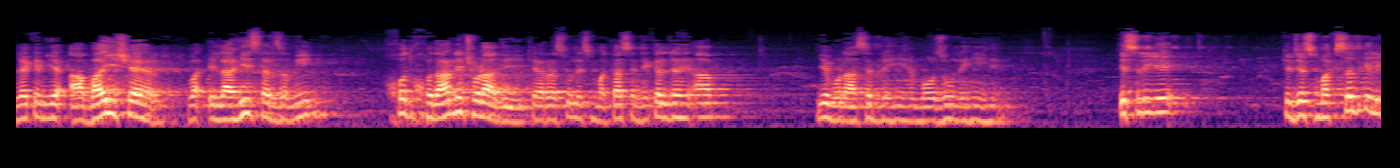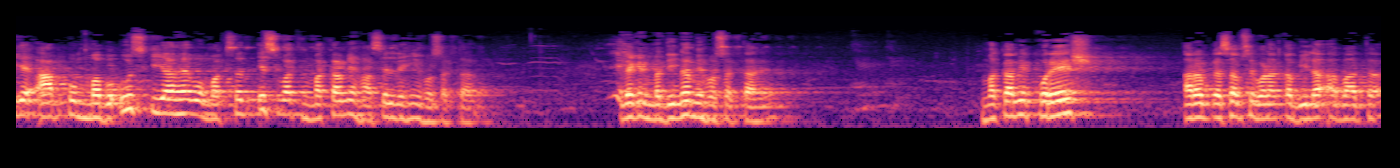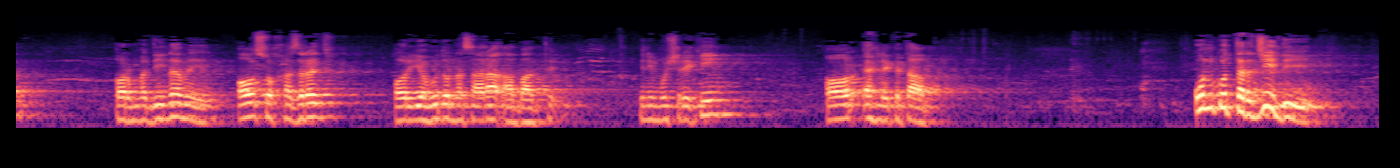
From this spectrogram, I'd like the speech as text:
लेकिन ये आबाई शहर व इलाही सरजमीन खुद खुदा ने छुड़ा दी क्या रसूल इस मक्का से निकल जाए आप। ये मुनासिब नहीं है, मौजू नहीं है। इसलिए कि जिस मकसद के लिए आपको मबूस किया है, वो मकसद इस वक्त मक्का में हासिल नहीं हो सकता, लेकिन मदीना में हो सकता है। मक्का में कुरैश अरब का सबसे बड़ा कबीला आबाद था। और मदीना में औस व खजरज और यहूद नसारा आबाद थे। यानी मुशरकिन और अहल किताब। उनको तरजीह दी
